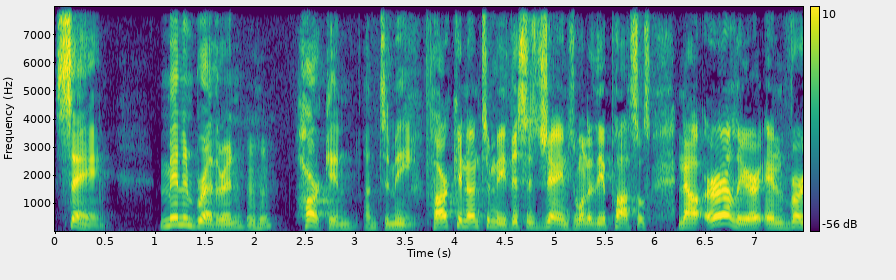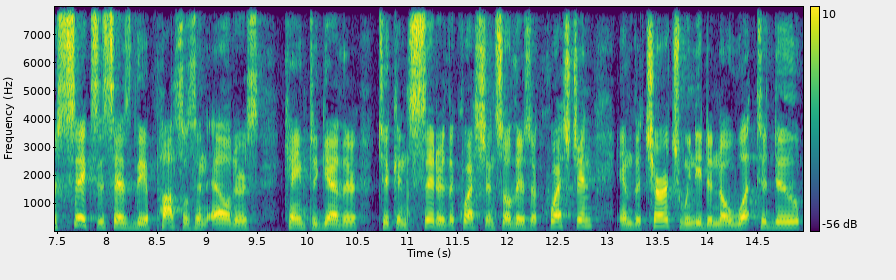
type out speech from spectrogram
saying, Men and brethren, Mm-hmm. Hearken unto me. Hearken unto me. This is James, one of the apostles. Now, earlier in verse 6, it says the apostles and elders came together to consider the question. So there's a question in the church. We need to know what to do.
